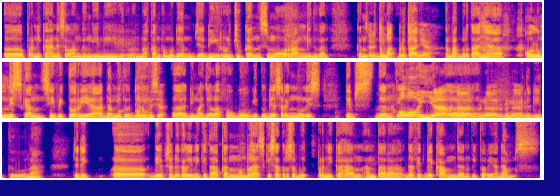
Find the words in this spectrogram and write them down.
eh, pernikahannya selanggeng ini Hmm. gitu kan bahkan kemudian jadi rujukan semua orang gitu kan Ken- Jadi gimana- tempat bertanya. tempat bertanya kolumnis kan si Victoria Adam itu di ya? eh, di majalah Vogue gitu dia sering nulis tips dan itu oh iya eh, benar benar benar. gitu-gitu nah jadi eh, di episode kali ini kita akan membahas kisah tersebut pernikahan antara David Beckham dan Victoria Adams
